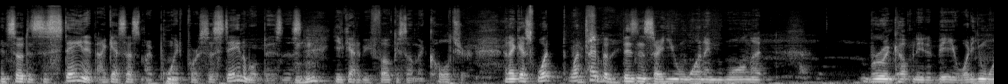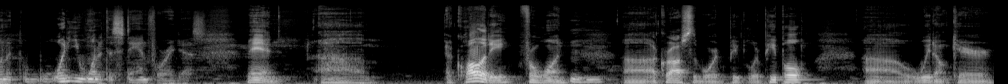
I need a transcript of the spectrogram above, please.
And so to sustain it, I guess that's my point. For a sustainable business, Mm-hmm. you've got to be focused on the culture. And I guess what, what type of business are you wanting Walnut Brewing Company to be? What do you want it what do you want it to stand for, I guess? man, um, equality for one Mm-hmm. uh, across the board. People are people. Uh, we don't care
